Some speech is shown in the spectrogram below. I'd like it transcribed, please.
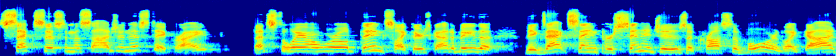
sexist and misogynistic, right? That's the way our world thinks. Like there's got to be the, the exact same percentages across the board. Like God,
